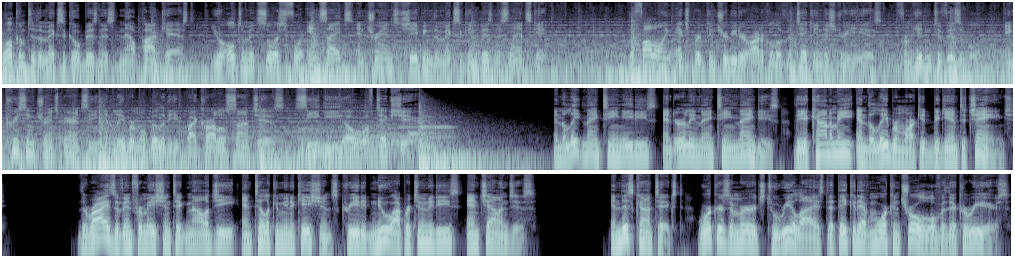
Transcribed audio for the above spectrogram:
Welcome to the Mexico Business Now podcast, your ultimate source for insights and trends shaping the Mexican business landscape. The following expert contributor article of the tech industry is From Hidden to Visible Increasing Transparency in Labor Mobility by Carlos Sánchez, CEO of TechShare. In the late 1980s and early 1990s, the economy and the labor market began to change. The rise of information technology and telecommunications created new opportunities and challenges. In this context, workers emerged to realize that they could have more control over their careers.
